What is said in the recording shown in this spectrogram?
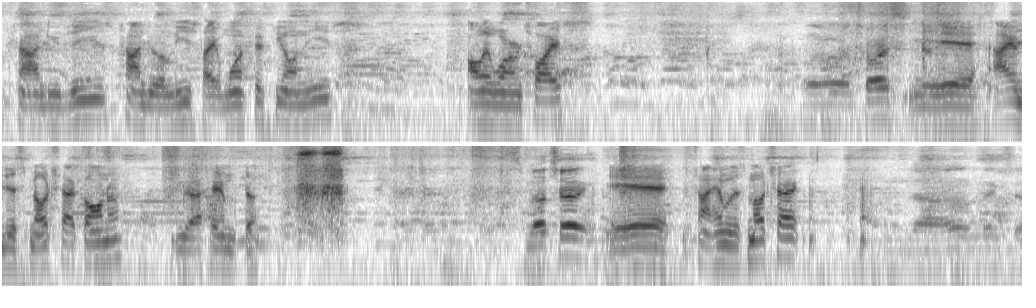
I'm trying to do these. Trying to do at least like 150 on these. Only wore them twice. Only one choice. Yeah. I am a smell check on them. You gotta hit him with the. Smell check? Yeah. You trying to hit him with a smell check? No, I don't think so.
